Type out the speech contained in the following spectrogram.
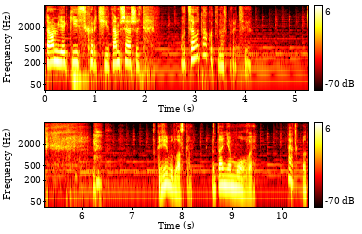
там якісь харчі, там ще щось. Оце отак от в нас працює. Скажіть, будь ласка, питання мови. Так. От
